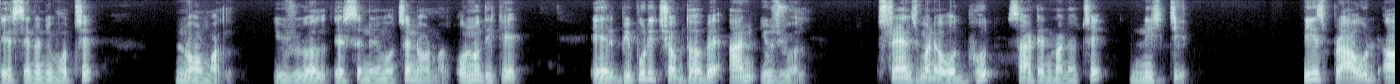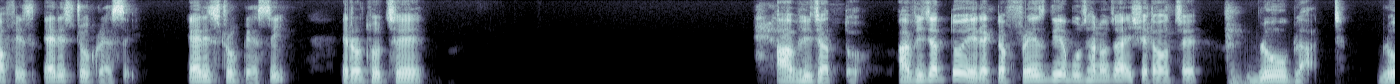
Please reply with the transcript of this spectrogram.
এর সিনোনিম হচ্ছে নর্মাল ইউজুয়াল এর সিনোনিম হচ্ছে নর্মাল অন্যদিকে এর বিপরীত শব্দ হবে আনইউজুয়াল স্ট্রেঞ্জ মানে অদ্ভুত সার্টেন মানে হচ্ছে নিশ্চিত। He is proud of his aristocracy aristocracy এর অর্থ হচ্ছে আভিজাত্য। আভিজাত্য এর একটা ফ্রেজ দিয়ে বোঝানো যায়, সেটা হচ্ছে ব্লু ব্লাড ব্লু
